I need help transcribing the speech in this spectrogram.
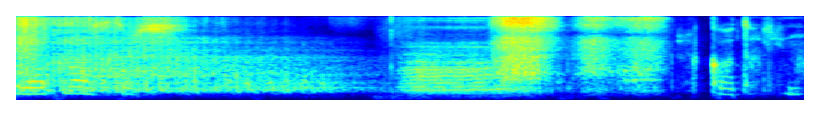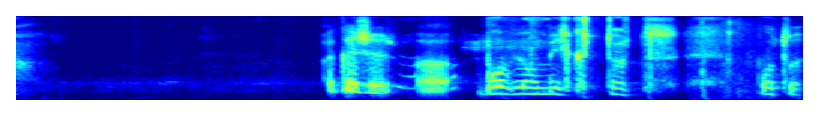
Black Masters. Catalina. Arkadaşlar Bobby 1544 botu.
